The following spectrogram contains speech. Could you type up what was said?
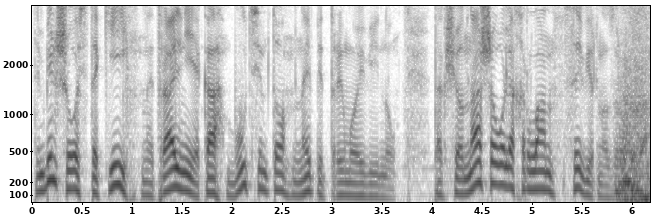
Тим більше ось такій нейтральній, яка буцімто не підтримує війну. Так що наша Оля Харлан все вірно зробила.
